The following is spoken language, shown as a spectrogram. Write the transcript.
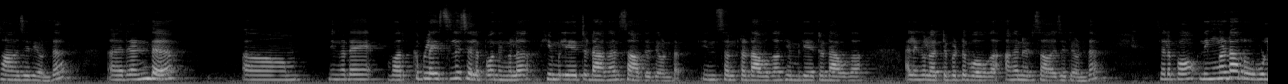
സാഹചര്യമുണ്ട്. രണ്ട് നിങ്ങളുടെ വർക്ക് പ്ലേസിൽ ചിലപ്പോൾ നിങ്ങൾ ഹ്യൂമിലിയേറ്റഡ് ആകാൻ സാധ്യതയുണ്ട്. ഇൻസൾട്ടഡ് ആവുക ഹ്യൂമിലിയേറ്റഡ് ആവുക അല്ലെങ്കിൽ ഒറ്റപ്പെട്ടു പോവുക അങ്ങനെ ഒരു സാഹചര്യമുണ്ട്. ചിലപ്പോൾ നിങ്ങളുടെ റൂൾ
